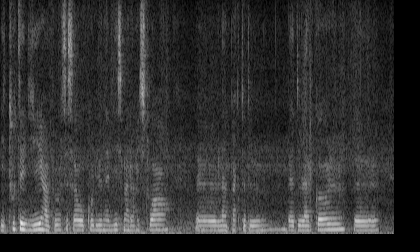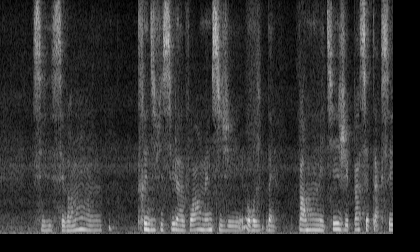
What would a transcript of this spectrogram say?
et tout est lié un peu, c'est ça, au colonialisme, à leur histoire, l'impact de, ben, de l'alcool c'est vraiment euh, très difficile à voir, même si j'ai, ben, par mon métier, j'ai pas cet accès,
